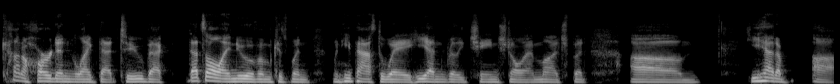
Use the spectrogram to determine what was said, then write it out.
kind of hardened like that too. Back that's all I knew of him because when when he passed away, he hadn't really changed all that much. But um, he had a uh,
